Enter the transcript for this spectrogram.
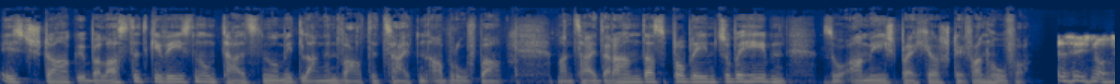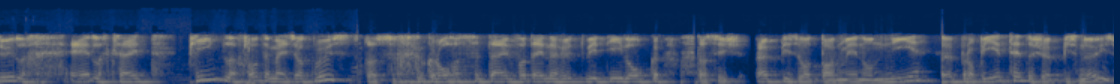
ist stark überlastet gewesen und teils nur mit langen Wartezeiten abrufbar. Man sei daran, das Problem zu beheben, so Armeesprecher Stefan Hofer. Es ist natürlich, ehrlich gesagt, peinlich. Oder? Wir haben ja gewusst, dass ein grosser Teil von denen heute wird einloggen Das ist etwas, was die Armee noch nie äh, probiert hat. Das ist etwas Neues.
